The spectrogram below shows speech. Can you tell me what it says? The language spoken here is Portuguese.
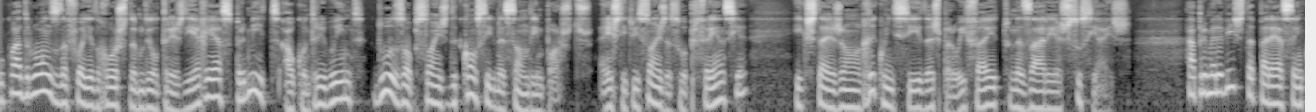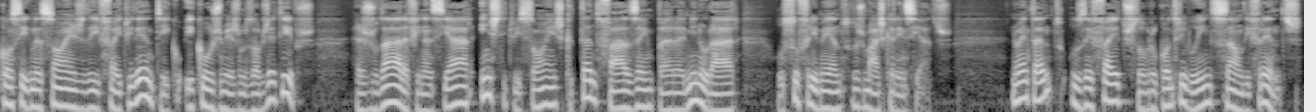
O quadro 11 da folha de rosto da modelo 3 de IRS permite ao contribuinte duas opções de consignação de impostos a instituições da sua preferência e que estejam reconhecidas para o efeito nas áreas sociais. À primeira vista, parecem consignações de efeito idêntico e com os mesmos objetivos: ajudar a financiar instituições que tanto fazem para minorar o sofrimento dos mais carenciados. No entanto, os efeitos sobre o contribuinte são diferentes.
